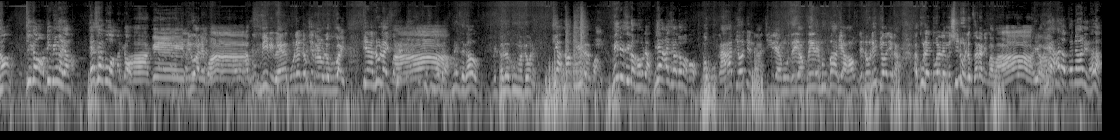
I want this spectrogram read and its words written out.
နော်ဒီကောင်အပြစ်ပေးမှရမှာရက်ဆက်ဖို့မှာဒီကောင်အာကဲမင်းတို့ကလည်းကွာအခုမိပြီပဲကိုလည်းလှုပ်ချင်တဲ့လောက်လှုပ်ပြီးသွားပြီ ပြန်လွတ်လိုက်ပါမင်းတကောက်မင်းဒလကူမပြောနဲ့ဒီကငါပြေးတယ်ကွာမင်းတစီမမဟုတ်တာမင်းအဲ့စကားပြောမှာပေါ့ဟုတ်ဘူးငါပြောချင်တာကြီးတယ်မှုသေးအောင်သေးတယ်မှုပပြအောင်ဒီလိုလေးပြောချင်တာအခုလည်း तू လည်းမရှိလို့လှုပ်ထားတာနေမှာပါဟေ့ရောမင်းအဲ့တော့တနာနေတာဟလား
